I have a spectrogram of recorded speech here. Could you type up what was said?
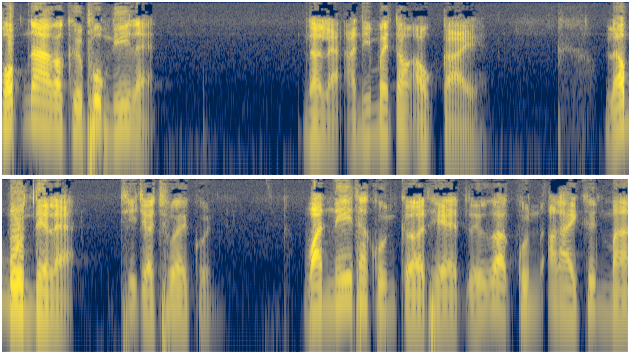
พบหน้าก็คือพรุ่งนี้แหละ นั่นแหละ อันนี้ไม่ต้องเอาไกล แล้วบุญเนี่ยแหละ ที่จะช่วยคุณ วันนี้ถ้าคุณเกิดเหตุ หรือว่าคุณอะไรขึ้นมา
